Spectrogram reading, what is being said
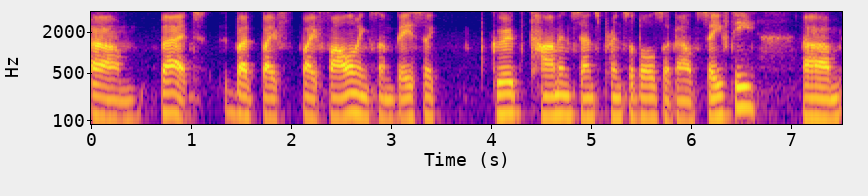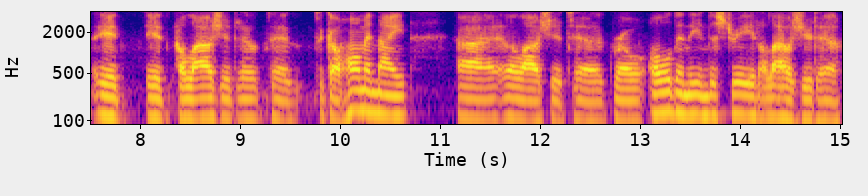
um, but but by by following some basic good common sense principles about safety, um, it it allows you to, to, to go home at night. Uh, it allows you to grow old in the industry. It allows you to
